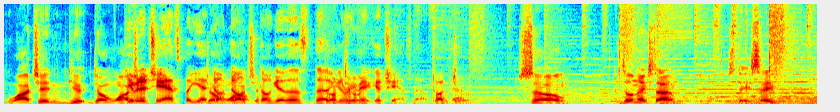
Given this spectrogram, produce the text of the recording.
watch it and give, don't watch it. Give it a chance, but yeah, Don't don't don't it. don't, give this the Don't do remake a chance. now. fuck that. it. So until next time, stay safe.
